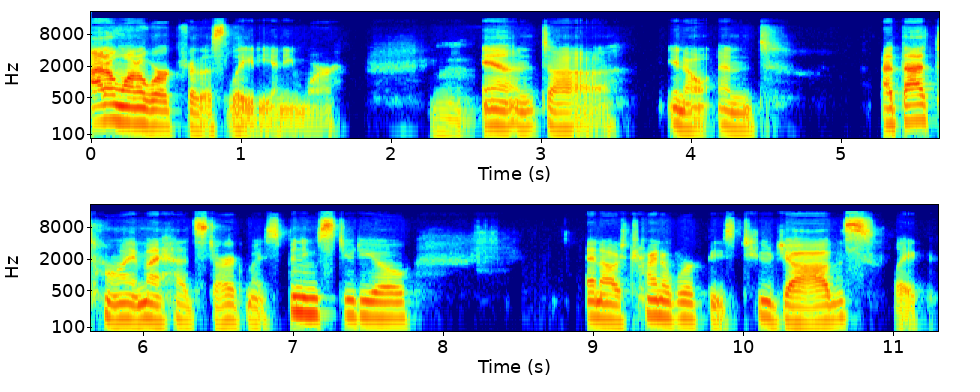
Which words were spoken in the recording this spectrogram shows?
I don't want to work for this lady anymore. Mm. And, uh, you know, and at that time I had started my spinning studio and I was trying to work these two jobs, like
